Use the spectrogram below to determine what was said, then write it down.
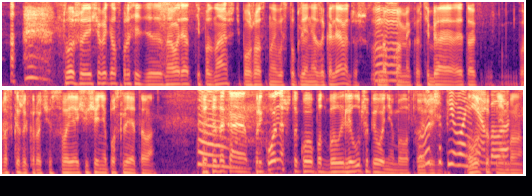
Слушай, я еще хотел спросить, э, говорят, типа, знаешь, типа ужасное выступление закаляют же стендап-комика. Тебя это... Расскажи, короче, свои ощущения после этого. То есть ты такая, прикольно, что такой опыт был, или лучше бы его не было? Лучше бы его не Лучше б было.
